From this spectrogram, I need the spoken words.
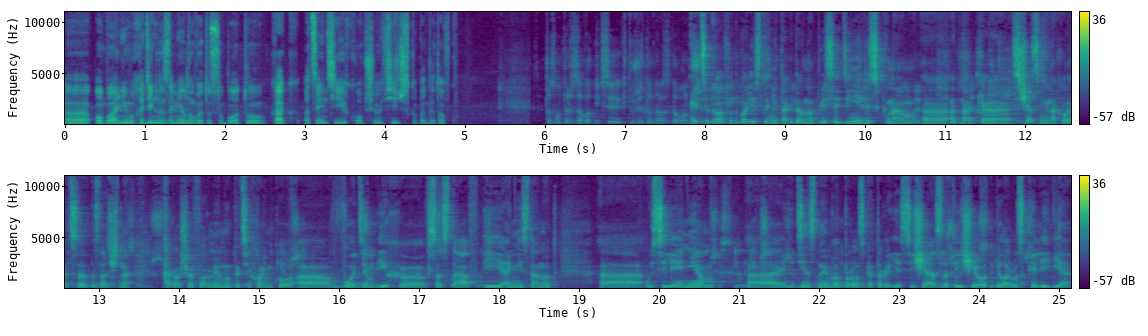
Оба они выходили на замену в эту субботу. Как оцените их общую физическую подготовку? Эти два футболиста не так давно присоединились к нам, э, однако сейчас они находятся в достаточно хорошей форме. Мы потихоньку э, вводим их э, в состав, и они станут усилением. Единственный вопрос, который есть сейчас, в отличие от белорусской лиги,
